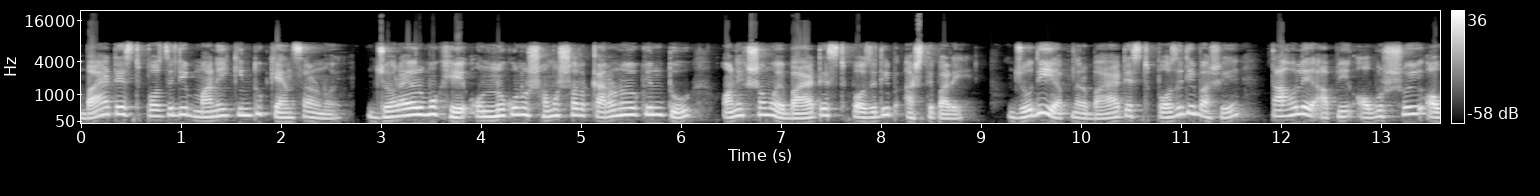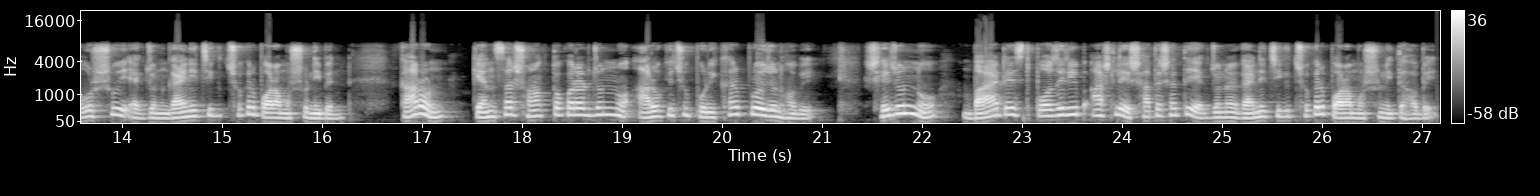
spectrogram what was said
বায়োটেস্ট পজিটিভ মানেই কিন্তু ক্যান্সার নয়। জরায়ুর মুখে অন্য কোনো সমস্যার কারণেও কিন্তু অনেক সময় বায়োটেস্ট পজিটিভ আসতে পারে। যদি আপনার বায়োটেস্ট পজিটিভ আসে তাহলে আপনি অবশ্যই অবশ্যই একজন গাইনি চিকিৎসকের পরামর্শ নেবেন। কারণ ক্যান্সার শনাক্ত করার জন্য আরও কিছু পরীক্ষার প্রয়োজন হবে। সেজন্য বায়োটেস্ট পজিটিভ আসলে সাথে সাথে একজনের গাইনি চিকিৎসকের পরামর্শ নিতে হবে।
